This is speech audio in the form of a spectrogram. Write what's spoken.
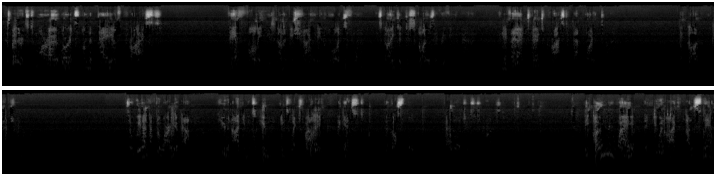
Because whether it's tomorrow or it's on the day of Christ, their folly is going to be shown in all its form. It's going to disclose everything about it. And if they don't turn to Christ at that point in time, then God will catch them up. So we don't have to worry about human arguments and human intellectuality against the gospel of our Lord Jesus Christ. The only way that you and I can understand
